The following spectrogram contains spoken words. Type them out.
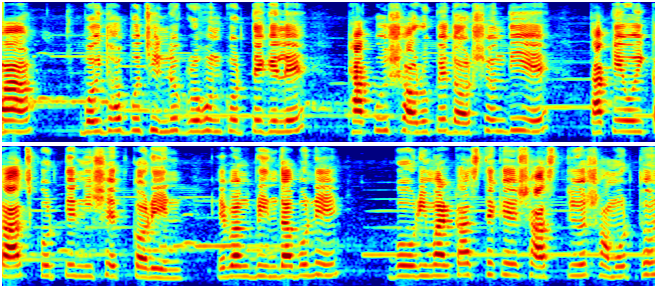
মা বৈধব্য চিহ্ন গ্রহণ করতে গেলে ঠাকুর স্বরূপে দর্শন দিয়ে তাকে ওই কাজ করতে নিষেধ করেন এবং বৃন্দাবনে গৌরীমার কাছ থেকে শাস্ত্রীয় সমর্থন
